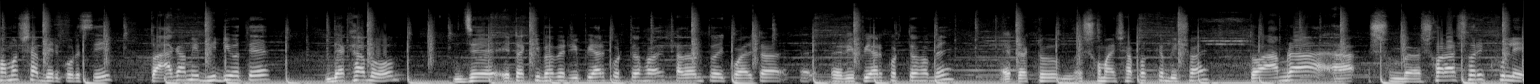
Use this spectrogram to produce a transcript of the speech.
সমস্যা বের করেছি। তো আগামী ভিডিওতে দেখাবো যে এটা কীভাবে রিপেয়ার করতে হয়। সাধারণত এই কয়েলটা রিপেয়ার করতে হবে। এটা একটু সময় সাপেক্ষ বিষয়। তো আমরা সরাসরি খুলে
